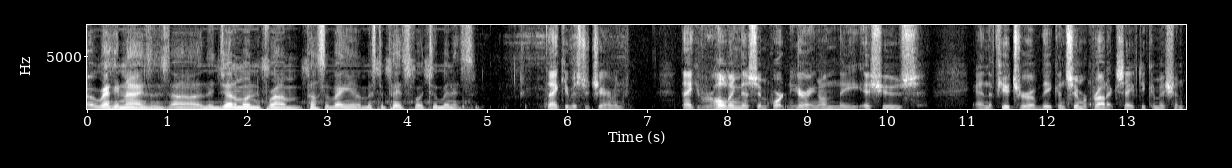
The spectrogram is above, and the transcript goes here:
uh, recognizes uh, the gentleman from Pennsylvania, Mr. Pitts, for two minutes. Thank you, Mr. Chairman. Thank you for holding this important hearing on the issues and the future of the Consumer Product Safety Commission.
